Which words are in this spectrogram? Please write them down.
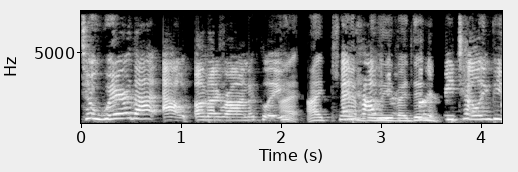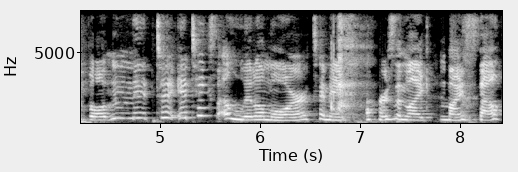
to wear that out unironically. I, I can't believe I didn't. be telling people mm, it, t- it takes a little more to make a person like myself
